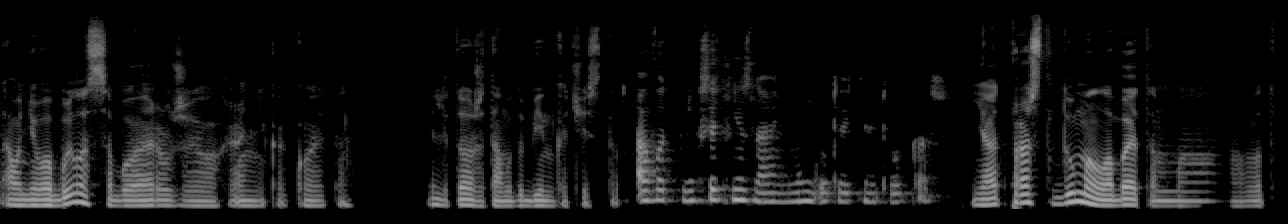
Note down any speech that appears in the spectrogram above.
А у него было с собой оружие у охранника какое-то? Или тоже там дубинка чисто? А вот, кстати, не знаю, не могу ответить на этот вопрос. Я вот просто думал об этом. А, вот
